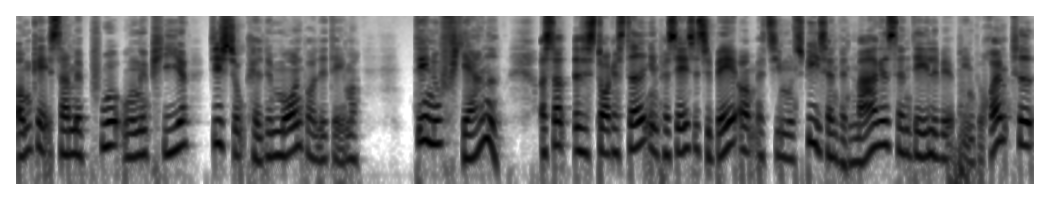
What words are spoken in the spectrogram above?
omgav sig med pur unge piger, de såkaldte morgenbolledamer. Det er nu fjernet. Og så øh, står der stadig en passage tilbage om, at Simon Spies han vandt markedsandele ved at blive en berømthed,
